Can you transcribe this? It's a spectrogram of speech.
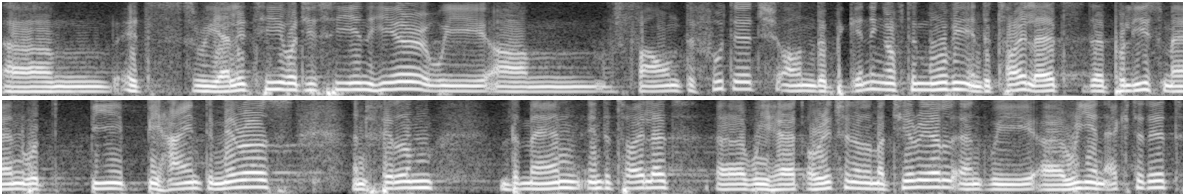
Um, it's reality what you see in here. We um, found the footage on the beginning of the movie in the toilets. The policeman would be behind the mirrors and film the man in the toilet. Uh, we had original material and we uh, reenacted it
